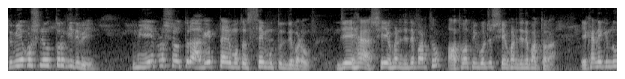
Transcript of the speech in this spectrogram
তুমি এই প্রশ্নের উত্তর কি দেবে? তুমি এই প্রশ্নের উত্তর আগেরটার মতো সেম উত্তর দিতে পারো, যে হ্যাঁ সে ওখানে যেতে পারতো, অথবা তুমি বলছো সে ওখানে যেতে পারতো না। এখানে কিন্তু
